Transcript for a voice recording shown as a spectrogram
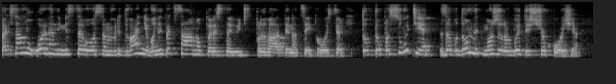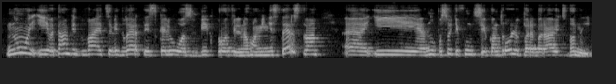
Так само органи місцевого самоврядування вони так само перестають впливати на цей простір. Тобто, по суті, забудовник може робити, що хоче. Ну і там відбувається відвертий скаліоз в бік профільного міністерства, е, і ну по суті функції контролю перебирають вони.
